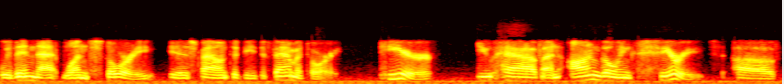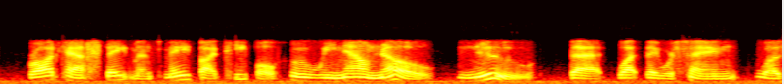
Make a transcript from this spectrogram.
within that one story is found to be defamatory. Here, you have an ongoing series of broadcast statements made by people who we now know knew that what they were saying was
